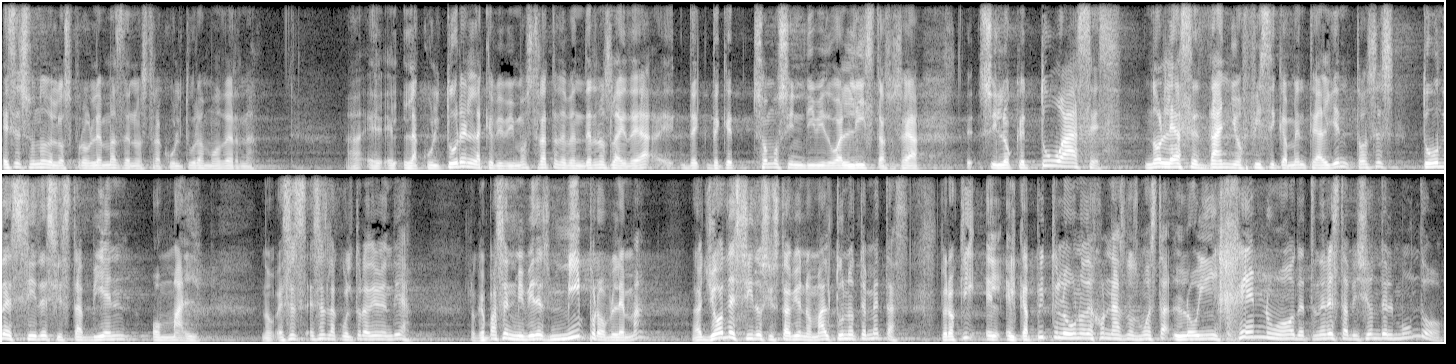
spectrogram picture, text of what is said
ese es uno de los problemas de nuestra cultura moderna. ¿ah? La cultura en la que vivimos trata de vendernos la idea eh, de, de que somos individualistas, o sea, eh, si lo que tú haces no le hace daño físicamente a alguien, entonces tú decides si está bien o mal. No, esa, es, la cultura de hoy en día. Lo que pasa en mi vida es mi problema. Yo decido si está bien o mal, tú no te metas. Pero aquí el, el capítulo 1 de Jonás nos muestra lo ingenuo de tener esta visión del mundo.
